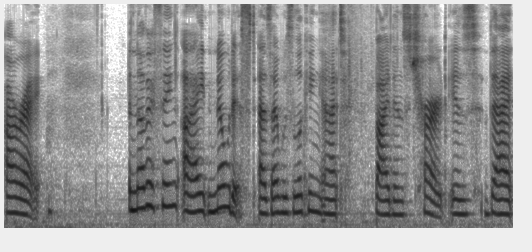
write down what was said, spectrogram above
All right. Another thing I noticed as I was looking at Biden's chart is that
